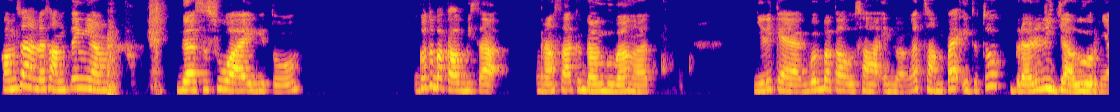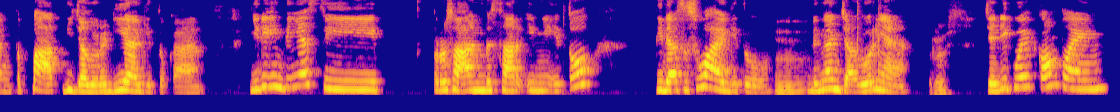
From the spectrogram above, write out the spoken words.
kalau misalnya ada something yang gak sesuai gitu, gue tuh bakal bisa ngerasa keganggu banget. Jadi kayak gue bakal usahain banget sampai itu tuh berada di jalur yang tepat, di jalur dia gitu kan. Jadi intinya si perusahaan besar ini itu tidak sesuai gitu Hmm, dengan jalurnya. terus Jadi gue komplain,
